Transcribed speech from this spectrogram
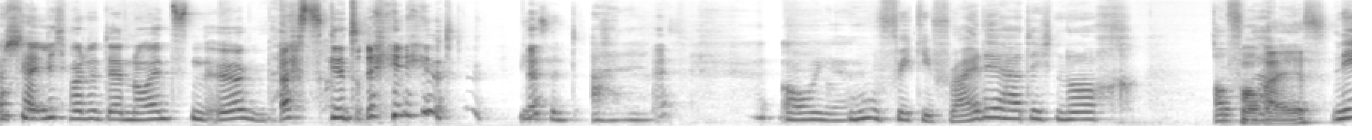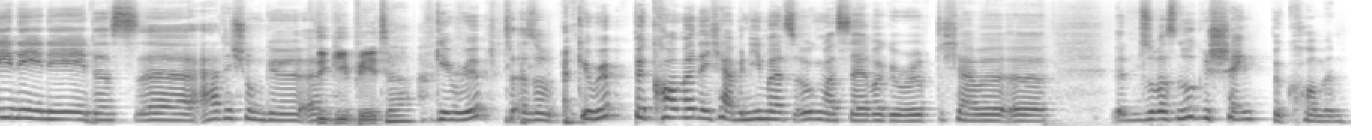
Wahrscheinlich wurde der 19 irgendwas gedreht. Wir sind alt. Oh ja. Uh, Freaky Friday hatte ich noch. Auf VHS? einer- Nee, nee, nee, das äh, hatte ich schon ge, ähm, Digi Beta? gerippt, also gerippt bekommen. Ich habe niemals irgendwas selber gerippt. Ich habe äh, sowas nur geschenkt bekommen.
